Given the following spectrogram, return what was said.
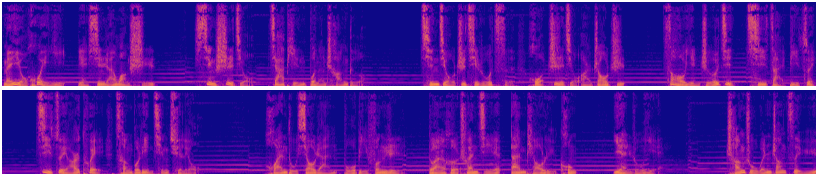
没有会意便欣然忘食。性嗜酒，家贫不能常得。亲酒知其如此，或置酒而招之，造饮辄尽，期在必醉。既醉而退，曾不吝情去留。环堵萧然，不避风日。短鹤穿节，单瓢履空，晏如也。常主文章自娱，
